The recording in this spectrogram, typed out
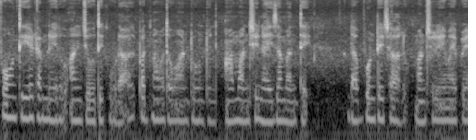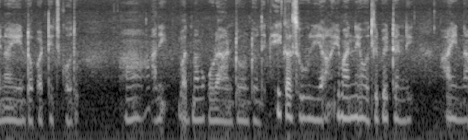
ఫోన్ తీయడం లేదు అని జ్యోతి కూడా పద్మావతం అంటూ ఉంటుంది. ఆ మనిషి నైజం అంతే. డబ్బు ఉంటే చాలు. మనుషులు ఏమైపోయినా ఏంటో పట్టించుకోదు. అని పద్మమ్మ కూడా అంటూ ఉంటుంది. ఇక సూర్య ఇవన్నీ వదిలిపెట్టండి. అయినా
